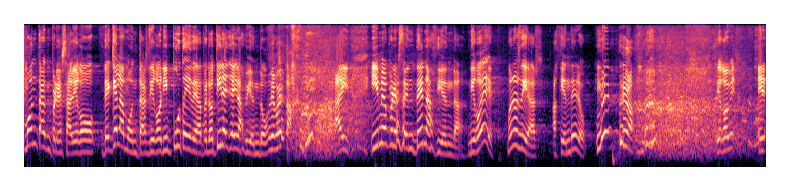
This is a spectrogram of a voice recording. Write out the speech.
monta empresa, digo, ¿de qué la montas? Digo, ni puta idea, pero tira y ya irás viendo. Digo, venga, ahí. Y me presenté en Hacienda. Digo, eh, buenos días, haciendero. Digo, eh,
